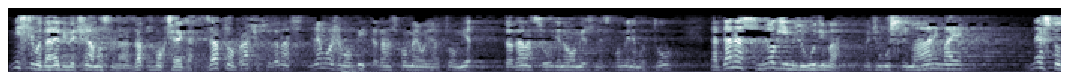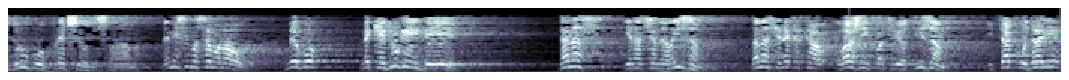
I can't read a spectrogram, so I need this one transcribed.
mislimo da ne bi većina muslima, zbog čega? Zato, braćo, što danas ne možemo biti, da danas spomenemo na tom, da danas ovdje na ovom mjestu ne spomenemo to, da danas mnogim ljudima, među muslimanima je nešto drugo preče od islama. Ne mislimo samo na ovo, nego neke druge ideje. Danas je nacionalizam, danas je nekakav lažni patriotizam i tako dalje,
